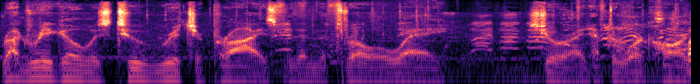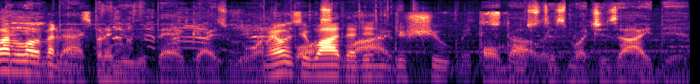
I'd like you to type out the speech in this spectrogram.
Rodrigo was too rich a prize for them to throw away. Sure, I'd have to work hard Quite to a lot of back, but I knew the bad guys would want I don't see why they didn't just shoot me almost as much as I did.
